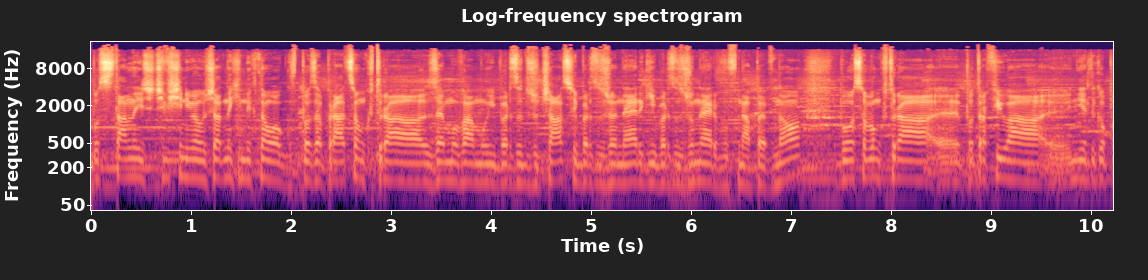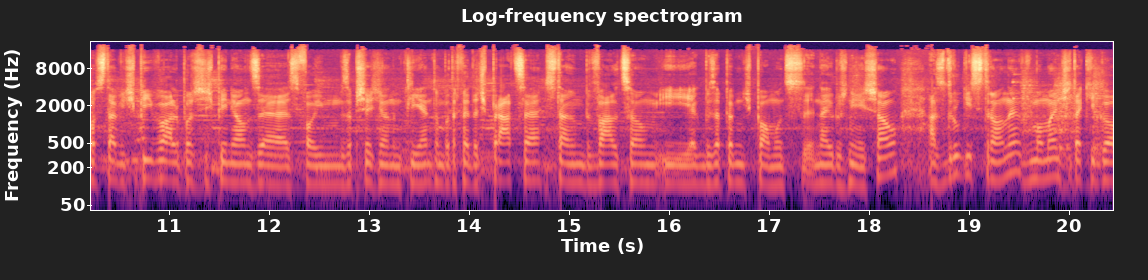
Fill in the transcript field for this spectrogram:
bo Stanley rzeczywiście nie miał żadnych innych nałogów poza pracą, która zajmowała mu i bardzo dużo czasu, i bardzo dużo energii, i bardzo dużo nerwów na pewno. Był osobą, która e, potrafiła e, nie tylko postawić piwo, ale pożyczyć pieniądze swoim zaprzyjaźnionym klientom, potrafiła dać pracę stałym bywalcom i jakby zapewnić pomoc najróżniejszą. A z drugiej strony, w momencie takiego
